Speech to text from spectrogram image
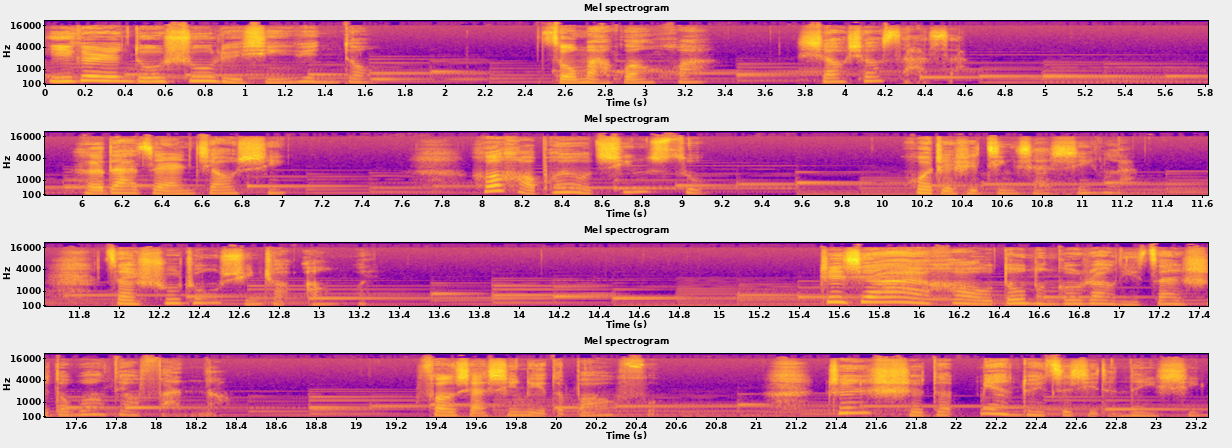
一个人读书、旅行、运动，走马观花，潇潇洒洒，和大自然交心，和好朋友倾诉，或者是静下心来。在书中寻找安慰，这些爱好都能够让你暂时的忘掉烦恼，放下心里的包袱，真实的面对自己的内心。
